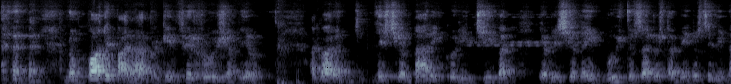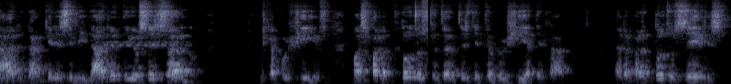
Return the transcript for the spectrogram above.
não pode parar porque enferruja, viu? Agora, lecionar em Curitiba, eu lecionei muitos anos também no seminário, naquele seminário diocesano Capuchinhos mas para todos os estudantes de teologia de lá. Era para todos eles,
